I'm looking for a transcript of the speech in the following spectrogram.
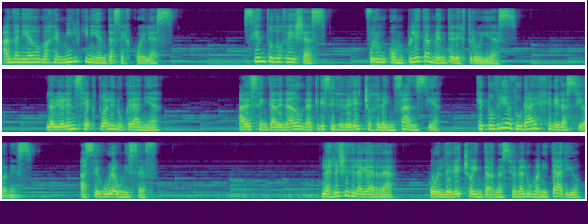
han dañado más de 1.500 escuelas. 102 de ellas fueron completamente destruidas. La violencia actual en Ucrania ha desencadenado una crisis de derechos de la infancia que podría durar generaciones, asegura UNICEF. Las leyes de la guerra o el derecho internacional humanitario,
